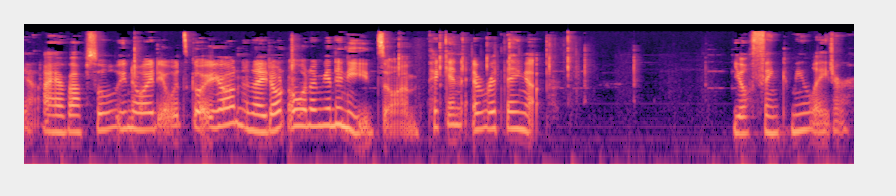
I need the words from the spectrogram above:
Yeah, I have absolutely no idea what's going on and I don't know what I'm gonna need, so I'm picking everything up. You'll thank me later.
